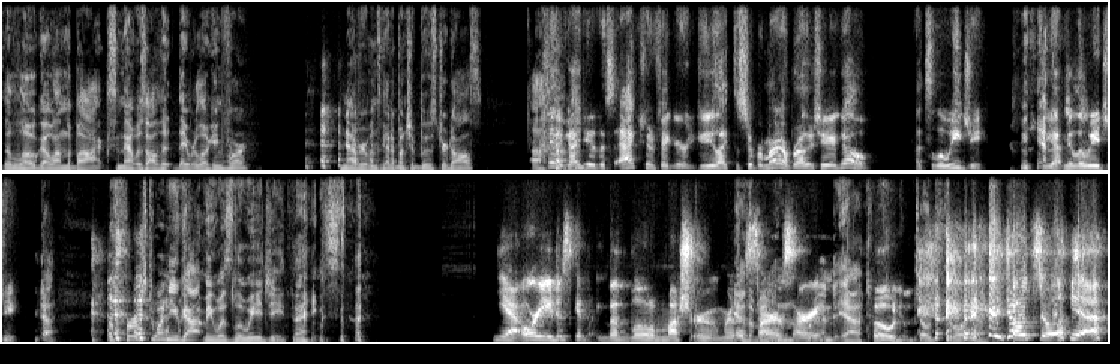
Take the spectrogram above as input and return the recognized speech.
the logo on the box, and that was all that they were looking for. now everyone's got a bunch of booster dolls. Hey, I got Um, you this action figure. You like the Super Mario Brothers? Here you go. That's Luigi. You got me Luigi. Yeah. The first one you got me was Luigi. Thanks. Yeah, or you just get like, the little mushroom or Yeah, the, the star. mushroom Sorry, friend, yeah. Toad. Toadstool, yeah. toadstool. Yeah.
